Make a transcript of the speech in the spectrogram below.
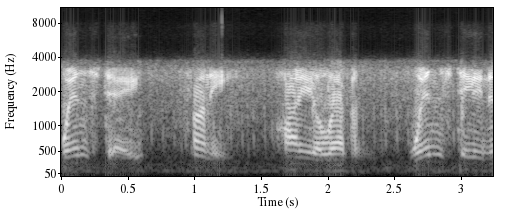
Wednesday, sunny. High 11. Wednesday night.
